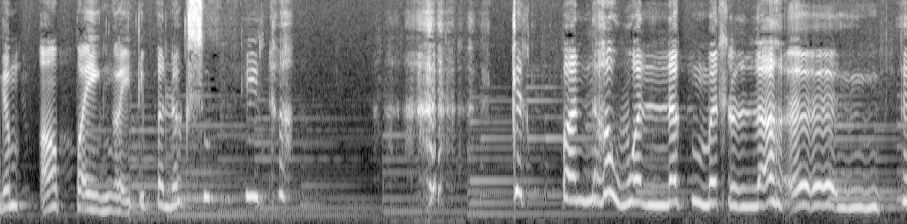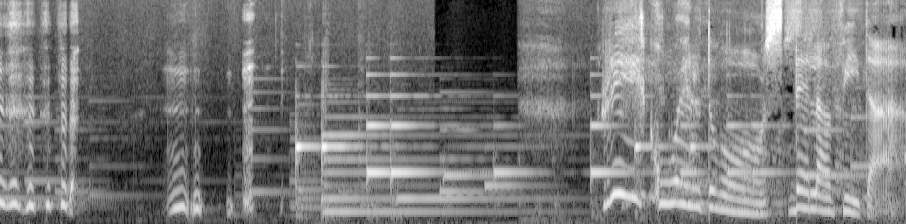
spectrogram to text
Ngam apay nga iti panagsubli na. Kat panawan nagmatlang. Recuerdos de la Vida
